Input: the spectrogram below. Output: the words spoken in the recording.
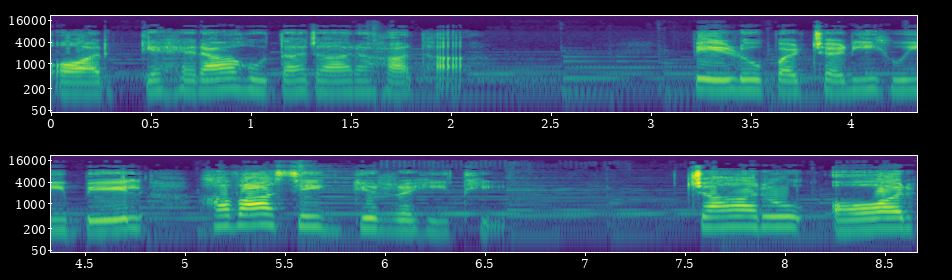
और गहरा होता जा रहा था। पेड़ों पर चढ़ी हुई बेल हवा से गिर रही थी। चारों ओर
